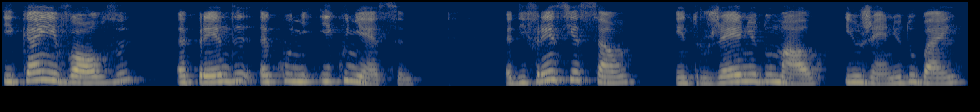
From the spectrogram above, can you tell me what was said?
e quem envolve aprende conhe e conhece. A diferenciação entre o gênio do mal e o gênio do bem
